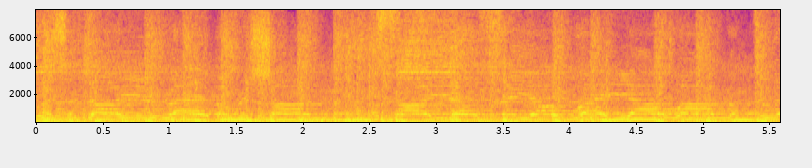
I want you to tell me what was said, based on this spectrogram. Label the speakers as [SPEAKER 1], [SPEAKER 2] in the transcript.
[SPEAKER 1] was a dying revolution. Silence, see your way, I welcome to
